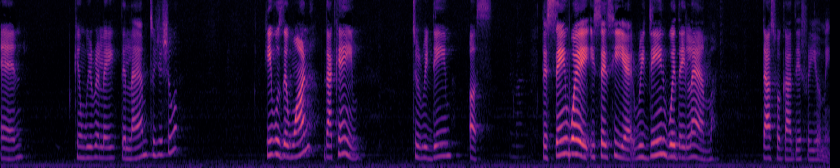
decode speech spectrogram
And can we relate the lamb to Yeshua? He was the one that came to redeem us. Amen. The same way it says here, redeemed with a lamb. That's what God did for you and me.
